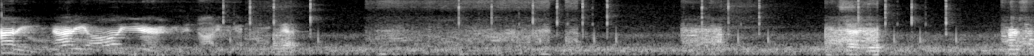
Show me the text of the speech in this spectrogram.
Naughty, naughty all year. Okay. So, person,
